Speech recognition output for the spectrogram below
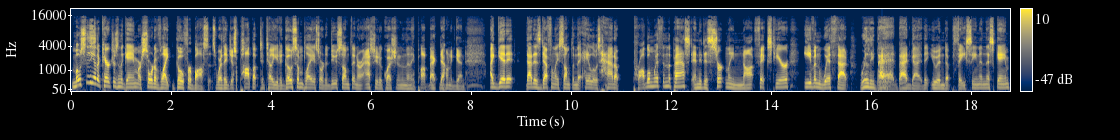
Most of the other characters in the game are sort of like gopher bosses, where they just pop up to tell you to go someplace or to do something or ask you a question and then they pop back down again. I get it. That is definitely something that Halo has had a problem with in the past, and it is certainly not fixed here, even with that really bad bad guy that you end up facing in this game.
